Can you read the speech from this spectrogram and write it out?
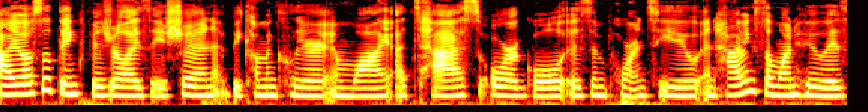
I also think visualization, becoming clear in why a task or a goal is important to you, and having someone who is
